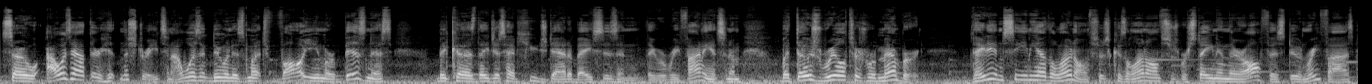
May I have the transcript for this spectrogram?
So I was out there hitting the streets, and I wasn't doing as much volume or business because they just had huge databases and they were refinancing them. But those realtors remembered they didn't see any other loan officers because the loan officers were staying in their office doing refis.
